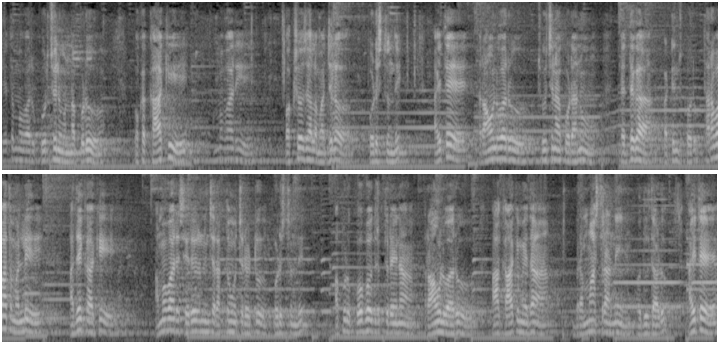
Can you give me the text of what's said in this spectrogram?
సీతమ్మ వారు కూర్చొని ఉన్నప్పుడు ఒక కాకి అమ్మవారి పక్షోజాల మధ్యలో పొడుస్తుంది. అయితే రాములు వారు చూచినా కూడాను పెద్దగా పట్టించుకోరు. తర్వాత మళ్ళీ అదే కాకి అమ్మవారి శరీరం నుంచి రక్తం వచ్చేటట్టు పొడుస్తుంది. అప్పుడు కోపోద్రిక్తుడైన రాములు వారు ఆ కాకి మీద బ్రహ్మాస్త్రాన్ని వదులుతాడు. అయితే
